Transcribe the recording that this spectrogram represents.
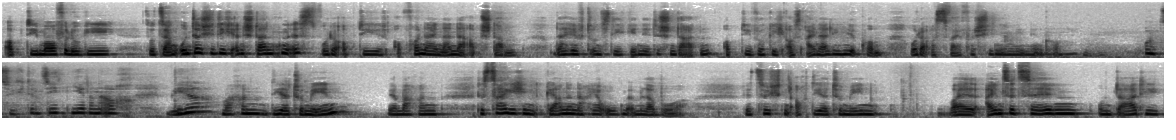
ob die Morphologie sozusagen unterschiedlich entstanden ist oder ob die voneinander abstammen. Da hilft uns die genetischen Daten, ob die wirklich aus einer Linie kommen oder aus zwei verschiedenen Linien kommen. Und züchten Sie hier dann auch? Wir machen Diatomen. Wir machen, das zeige ich Ihnen gerne nachher oben im Labor. Wir züchten auch Diatomen, weil Einzelzellen und da die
